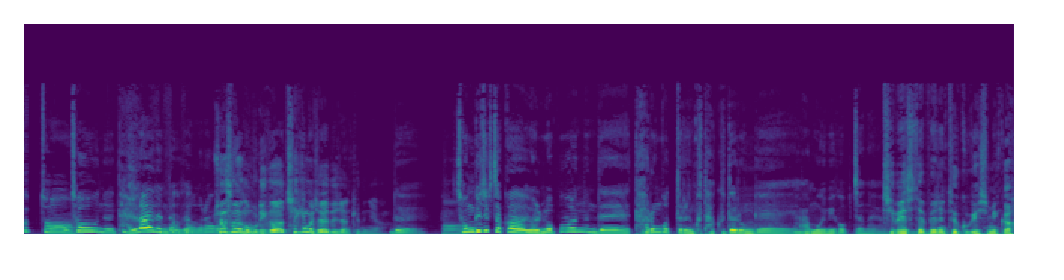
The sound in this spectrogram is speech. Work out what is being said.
그쵸. 처우는 달라야 된다고 생각을 하고. 최소한 우리가 책임을 져야 되지 않겠느냐. 네. 어. 정규직 작가 10명 뽑았는데 다른 것들은 다 그대로인 게 아무 의미가 없잖아요. TBS 대표님 듣고 계십니까?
